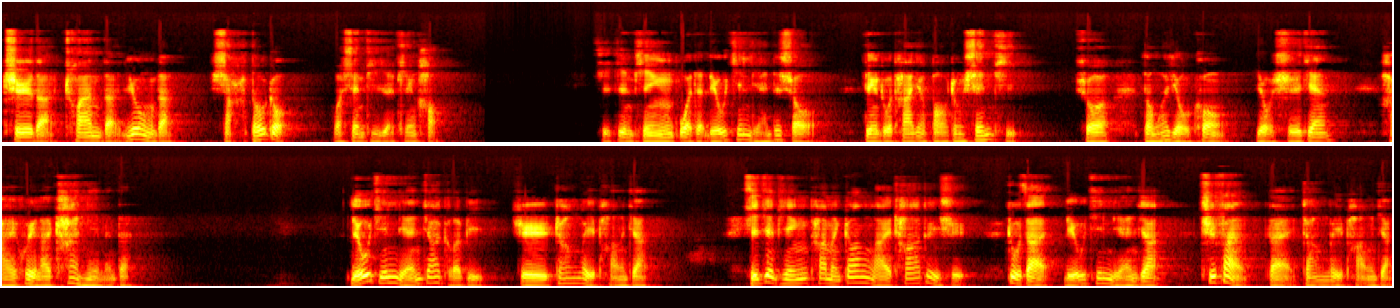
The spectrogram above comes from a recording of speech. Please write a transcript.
吃的、穿的、用的，啥都够，我身体也挺好。”习近平握着刘金莲的手，叮嘱她要保重身体，说：“等我有空有时间，还会来看你们的。”刘金莲家隔壁是张卫庞家，习近平他们刚来插队时，住在刘金莲家，吃饭在张卫庞家。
